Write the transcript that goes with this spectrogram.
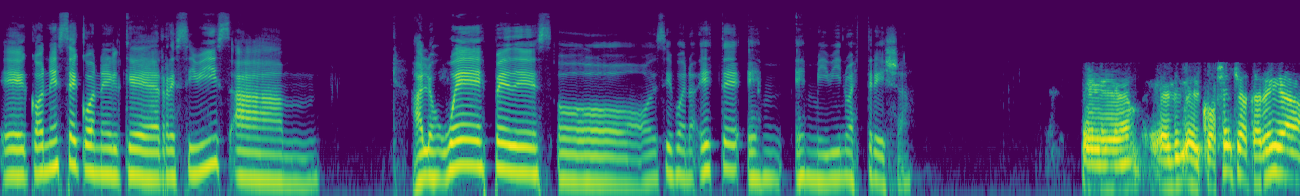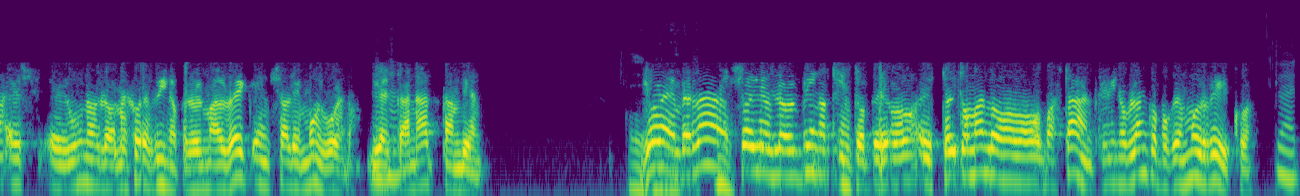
eh, con ese con el que recibís a, mm, a los huéspedes o, o decís, bueno, este es, es mi vino estrella? Eh, el, el cosecha tardía es eh, uno de los mejores vinos, pero el Malbec en sale muy bueno. Y el Ajá. Tanat también. Oh, Yo en verdad soy de los vinos tintos, pero estoy tomando bastante vino blanco porque es muy rico. Claro,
